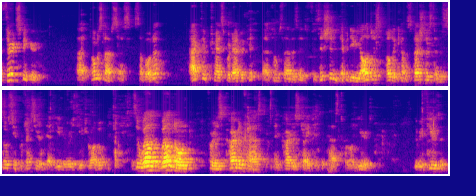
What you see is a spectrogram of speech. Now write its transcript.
The third speaker, uh, Tomislav Svoboda, active transport advocate. Uh, Tomislav is a physician, epidemiologist, public health specialist, and associate professor at the University of Toronto. He's well, well known for his carbon fast and carbon strike in the past 12 years. The refusal,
